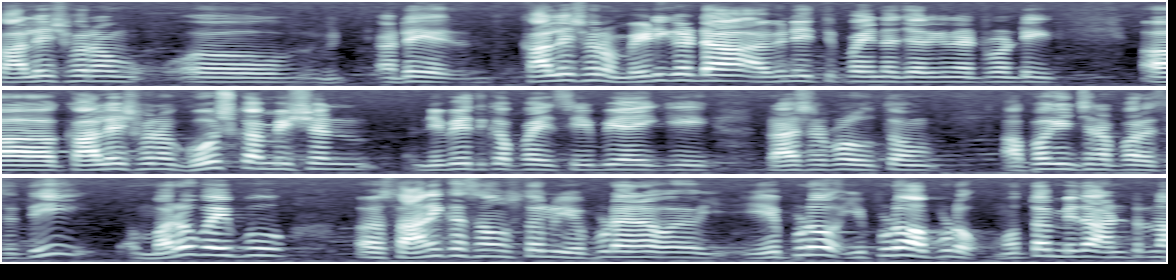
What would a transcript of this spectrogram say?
కాళేశ్వరం అంటే కాళేశ్వరం మేడిగడ్డ అవినీతి పైన జరిగినటువంటి కాళేశ్వరం ఘోష్ కమిషన్ నివేదికపై సిబిఐకి రాష్ట్ర ప్రభుత్వం అప్పగించిన పరిస్థితి. మరోవైపు స్థానిక సంస్థలు ఎప్పుడైనా ఎప్పుడో ఇప్పుడో అప్పుడో మొత్తం మీద అంటున్న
